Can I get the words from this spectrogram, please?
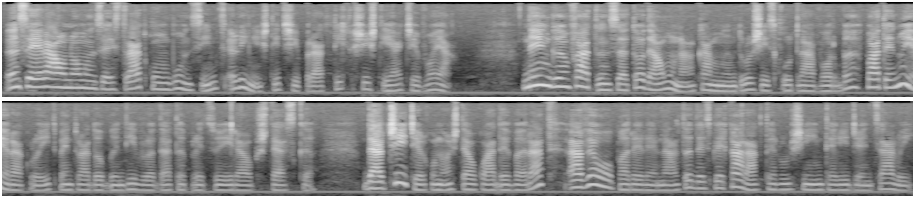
însă era un om înzestrat cu un bun simț, liniștit și practic și știa ce voia. Neîngânfat însă totdeauna, cam mândru și scurt la vorbă, poate nu era croit pentru a dobândi vreodată prețuirea obștească, dar cei ce-l cunoșteau cu adevărat aveau o părere înaltă despre caracterul și inteligența lui.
